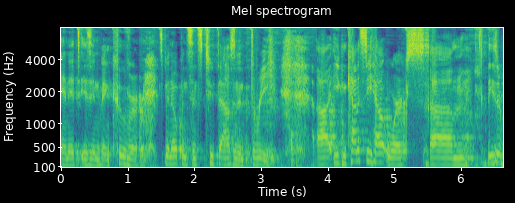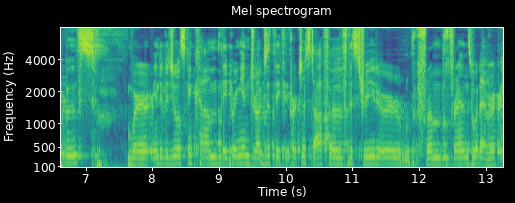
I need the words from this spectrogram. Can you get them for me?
and it is in Vancouver. It's been open since 2003. Uh, you can kind of see how it works. Um, these are booths where individuals can come. They bring in drugs that they've purchased off of the street or from friends, whatever,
